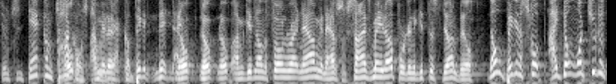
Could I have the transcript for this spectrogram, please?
Dadgum tacos coming gonna- back up. Bigger, th- I- Nope, nope, nope. I'm getting on the phone right now. I'm going to have some signs made up. We're going to get this done, Bill. No, bigger the scope. I don't want you to.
